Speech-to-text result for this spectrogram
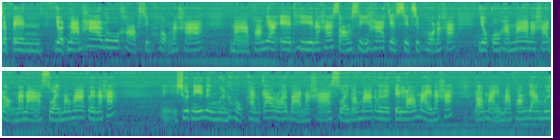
จะเป็นหยดน้ำ5รูขอบ 16 นะคะ มาพร้อมยาง AT นะคะ 2 4 5 7 10 16 นะคะ โยโกฮาม่านะคะ ดอกหนาๆ สวยมาก ๆ เลยนะคะ นี่ชุดนี้ 16,900 บาทนะคะ สวยมากๆเลยเป็นล้อใหม่นะคะล้อใหม่มาพร้อมยางมือ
